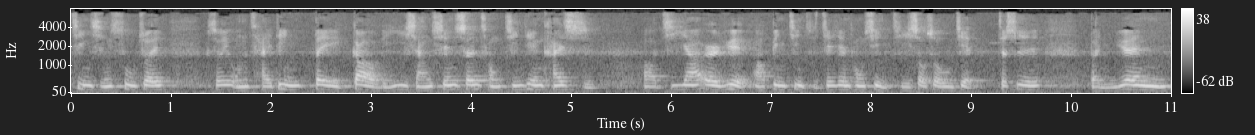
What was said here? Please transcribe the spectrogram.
进行诉追，所以我们裁定被告李义祥先生从今天开始。啊，羁押二月啊，并禁止接见通信及售售物件。这是本院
